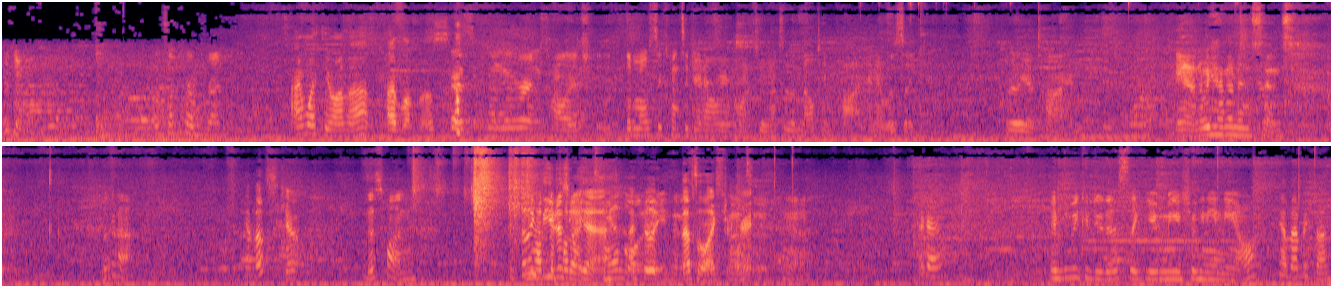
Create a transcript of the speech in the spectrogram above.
Let's look for bread. I'm with you on that. I love this. Guys, when we were in college, the most expensive dinner we ever went to, we went to the Melting Pot, and it was like really a time. And we haven't been since. Look at that. Yeah, that's cute. This one. I feel you like have you to just, put a yeah. candle I feel like and that's it's more electric, right? Yeah. Okay. Maybe we could do this, like you, me, Shohini, and Neil. Yeah, that'd be fun.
